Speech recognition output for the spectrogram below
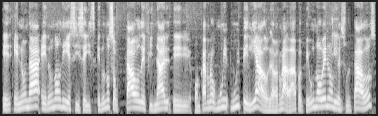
en, una, en unos 16, en unos octavos de final, eh, Juan Carlos, muy, muy peleado, la verdad, ¿ah? porque uno ve los resultados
